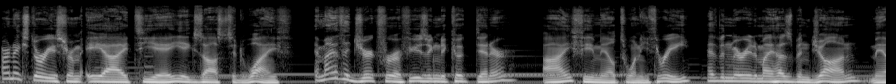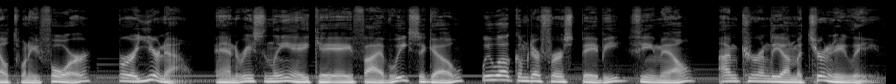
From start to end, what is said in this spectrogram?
Our next story is from AITA Exhausted Wife. Am I the jerk for refusing to cook dinner? I, female 23, have been married to my husband John, male 24, for a year now, and recently, aka five weeks ago, we welcomed our first baby, female. I'm currently on maternity leave.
